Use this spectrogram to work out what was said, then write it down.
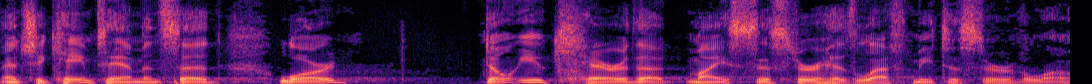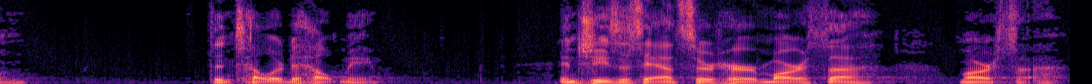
And she came to him and said, Lord, don't you care that my sister has left me to serve alone? Then tell her to help me. And Jesus answered her, Martha, Martha,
